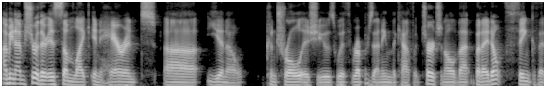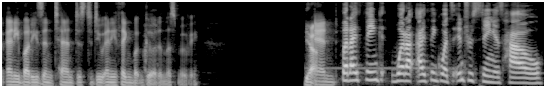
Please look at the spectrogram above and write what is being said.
i mean i'm sure there is some like inherent uh you know control issues with representing the catholic church and all of that but i don't think that anybody's intent is to do anything but good in this movie Yeah. and But I think what I, I think what's interesting is how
